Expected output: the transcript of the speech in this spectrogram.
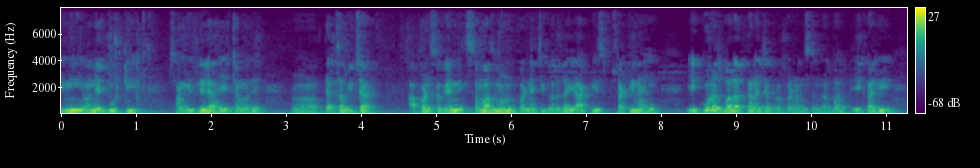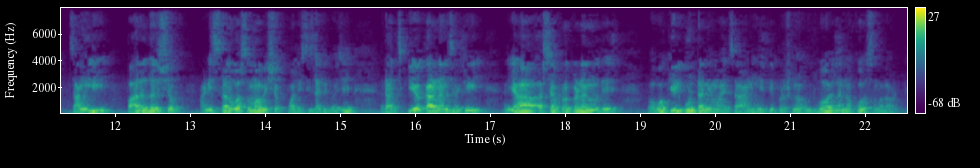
तिने अनेक गोष्टी सांगितलेल्या आहे याच्यामध्ये. त्याचा विचार आपण सगळ्यांनीच समाज म्हणून करण्याची गरज आहे. या केससाठी नाही. एकूणच बलात्काराच्या प्रकरणांसंदर्भात एखादी चांगली पारदर्शक आणि सर्वसमावेशक पॉलिसी झाली पाहिजे. राजकीय कारणांसाठी या अशा प्रकरणांमध्ये वकील कोणता नेमायचा आणि हे ते प्रश्न उद्भवायला नको असं मला वाटतं.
